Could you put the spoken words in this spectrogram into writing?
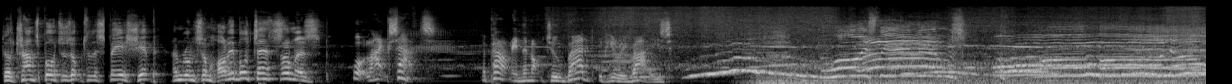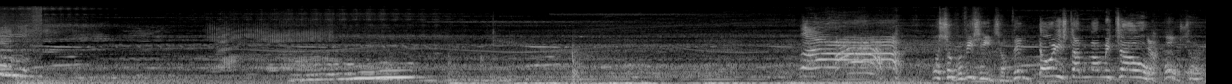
they'll transport us up to the spaceship and run some horrible tests on us. What, like sats? Apparently they're not too bad if you revise. Oh, it's the aliens! Oh, ah! What's up? Have you seen something? no! Oh, you're standing on my toe! Yeah, oh, sorry.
